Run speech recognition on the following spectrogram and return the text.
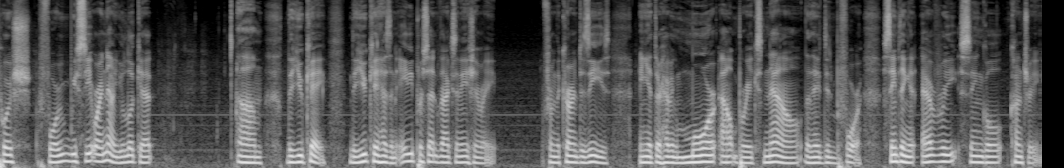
push for, we see it right now. You look at um, the UK. The UK has an 80% vaccination rate from the current disease, and yet they're having more outbreaks now than they did before. Same thing in every single country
